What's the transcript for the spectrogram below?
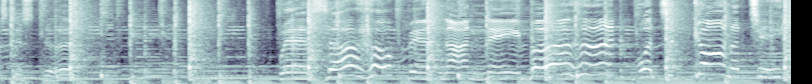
just as good. Where's the hope in our neighborhood? What's it gonna take?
